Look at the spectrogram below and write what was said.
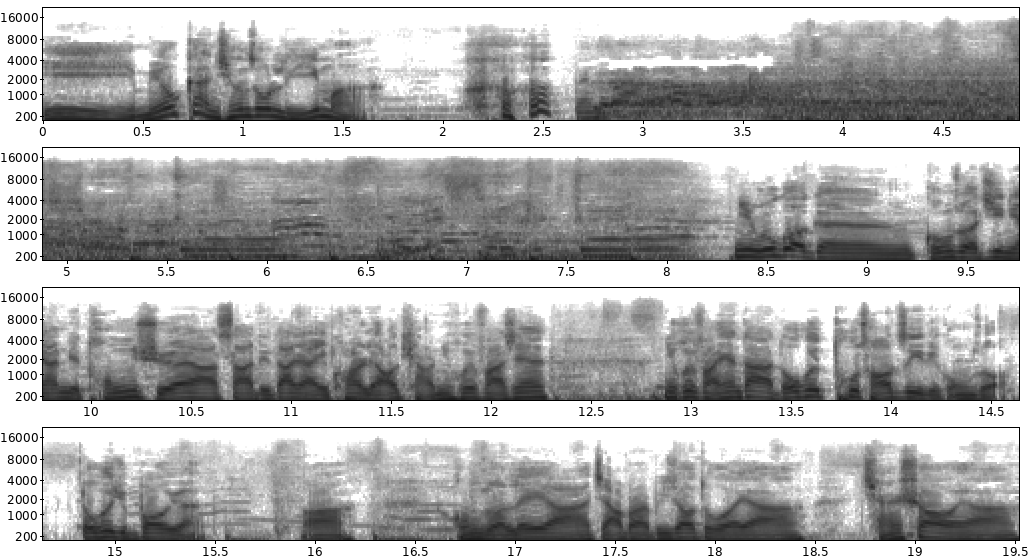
咦，没有感情就离嘛！你如果跟工作几年的同学呀啥的，大家一块聊天，你会发现，你会发现大家都会吐槽自己的工作，都会去抱怨，啊，工作累啊，加班比较多呀，钱少呀，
